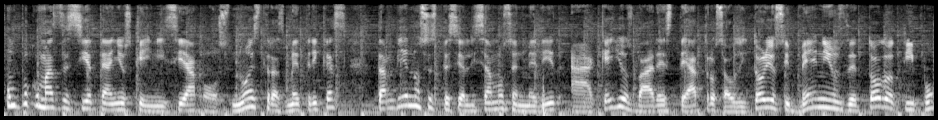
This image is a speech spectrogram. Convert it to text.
un poco más de 7 años que iniciamos nuestras métricas, también nos especializamos en medir a aquellos bares, teatros, auditorios y venues de todo tipo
